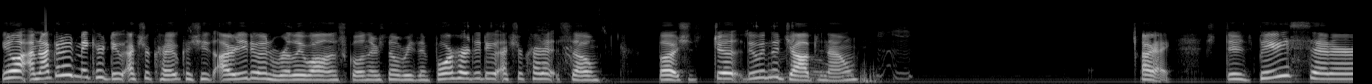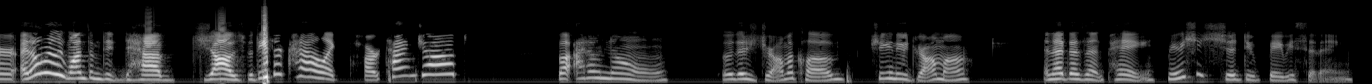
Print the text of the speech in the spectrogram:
You know what? I'm not going to make her do extra credit because she's already doing really well in school and there's no reason for her to do extra credit. So, but she's just doing the jobs now. Okay. There's babysitter. I don't really want them to have jobs, but these are kind of like part-time jobs. But I don't know. Oh, there's drama club. She can do drama. And that doesn't pay. Maybe she should do babysitting.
